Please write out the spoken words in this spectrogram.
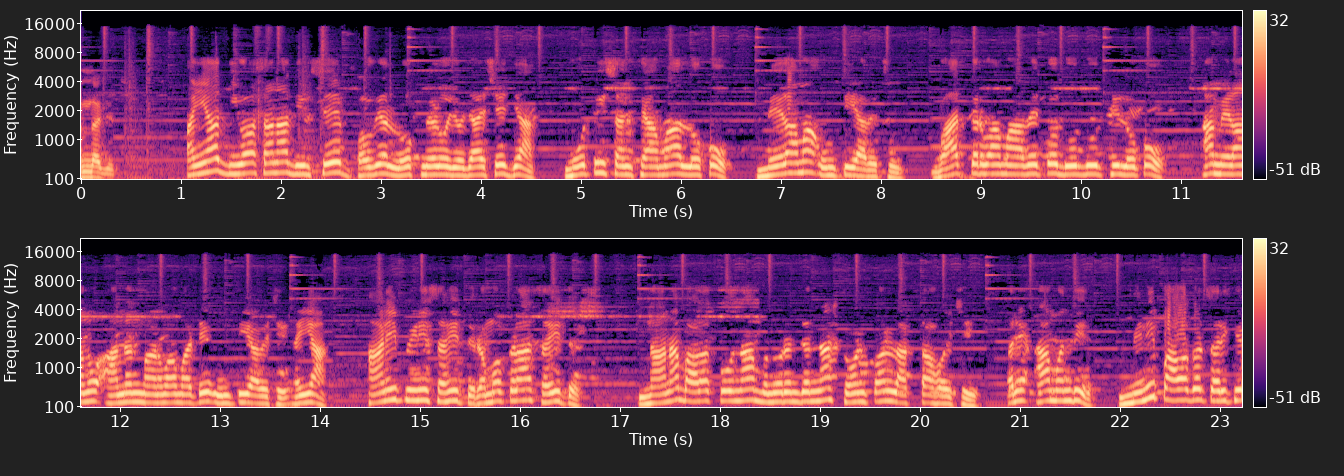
અંદાજે અહીંયા દિવાસાના દિવસે ભવ્ય લોકમેળો યોજાય છે, જ્યાં મોટી સંખ્યામાં લોકો મેળામાં ઉમટી આવે છે. વાત કરવામાં આવે તો દૂર દૂરથી લોકો આ મેળાનો આનંદ માણવા માટે ઉમટી આવે છે. અહીંયા ખાણીપીણી સહિત, રમકડા સહિત નાના બાળકોના મનોરંજનના સ્ટોન પણ લાગતા હોય છે. અને આ મંદિર મિની પાવાગઢ તરીકે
